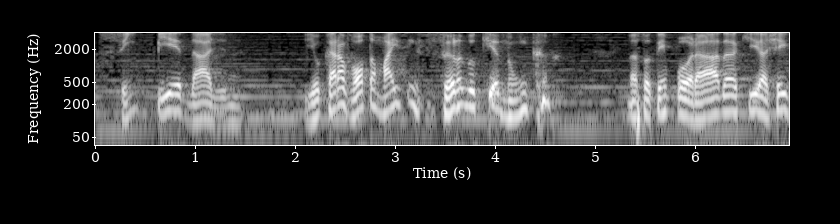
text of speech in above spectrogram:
sem piedade, né? E o cara volta mais insano do que nunca nessa temporada que achei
